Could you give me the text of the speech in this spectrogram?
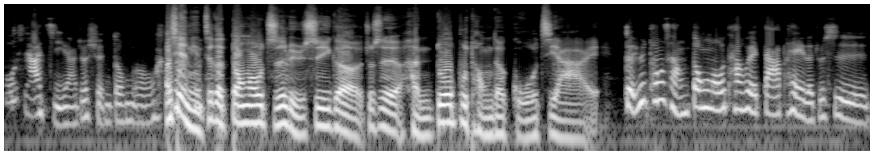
国家级啊，就选东欧。而且你这个东欧之旅是一个就是很多不同的国家哎。对，因为通常东欧它会搭配的就是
